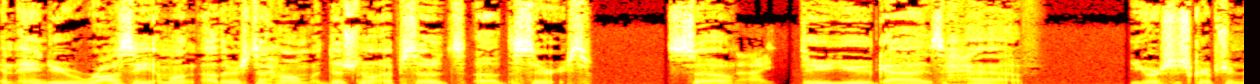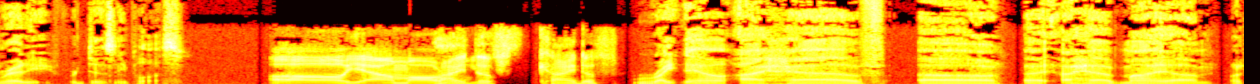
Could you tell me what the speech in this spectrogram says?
and Andrew Rossi, among others, to helm additional episodes of the series. So, Nice. do you guys have your subscription ready for Disney Plus? Oh yeah, I'm all Kind of, kind of. Right now, I have uh, I, I have my um, what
